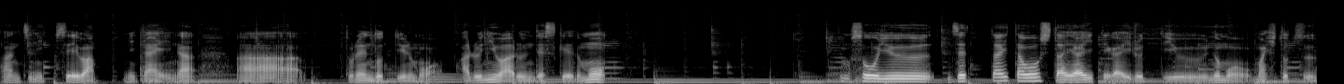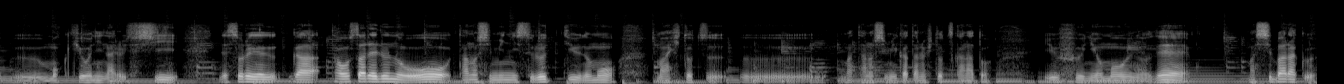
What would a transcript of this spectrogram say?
アンチ・ニック・セイバンみたいなあトレンドっていうのもあるにはあるんですけれども、でもそういう絶対倒したい相手がいるっていうのも、まあ、一つ目標になるしでそれが倒されるのを楽しみにするっていうのも、まあ、一つ、まあ、楽しみ方の一つかなというふうに思うので、まあ、しばらく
